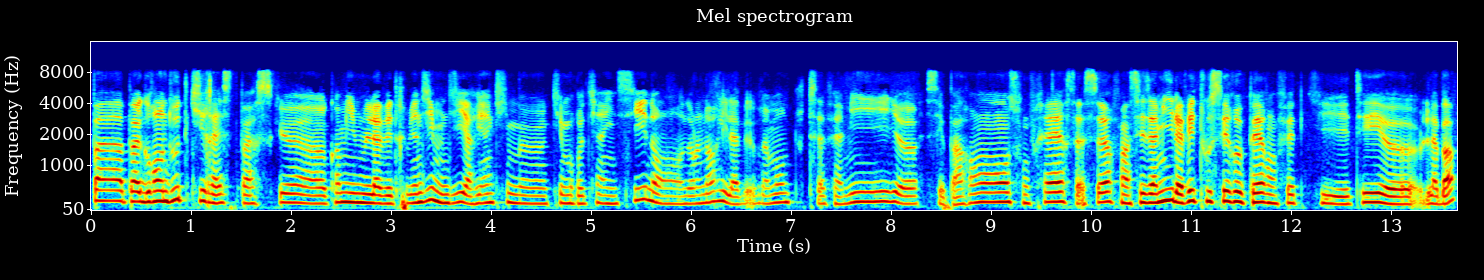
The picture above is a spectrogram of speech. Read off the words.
pas, pas grand doute qu'il reste parce que, euh, comme il me l'avait très bien dit, il me dit, il n'y a rien qui me, qui me retient ici. Dans, dans le Nord, il avait vraiment toute sa famille, euh, ses parents, son frère, sa sœur, enfin ses amis, il avait tous ses repères en fait qui étaient euh, là-bas.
